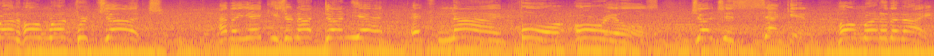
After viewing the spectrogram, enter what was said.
run home run for Judge. And the Yankees are not done yet. It's 9 4 Orioles. Judge's second home run of the night.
